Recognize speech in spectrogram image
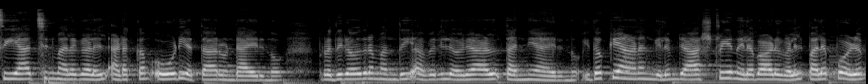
സിയാച്ചിൻ മലകളിൽ അടക്കം ഓടിയെത്താറുണ്ടായിരുന്നു. പ്രതിരോധ മന്ത്രി അവരിൽ ഒരാൾ തന്നെയായിരുന്നു. ഇതൊക്കെയാണെങ്കിലും രാഷ്ട്രീയ നിലപാടുകളിൽ പലപ്പോഴും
